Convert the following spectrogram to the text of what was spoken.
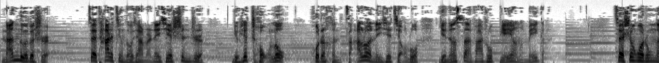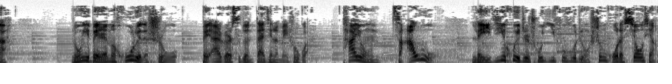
难得的是，在他的镜头下面，那些甚至有些丑陋或者很杂乱的一些角落，也能散发出别样的美感。在生活中呢，容易被人们忽略的事物，被埃格尔斯顿带进了美术馆。他用杂物累积绘制出一幅幅这种生活的肖像，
